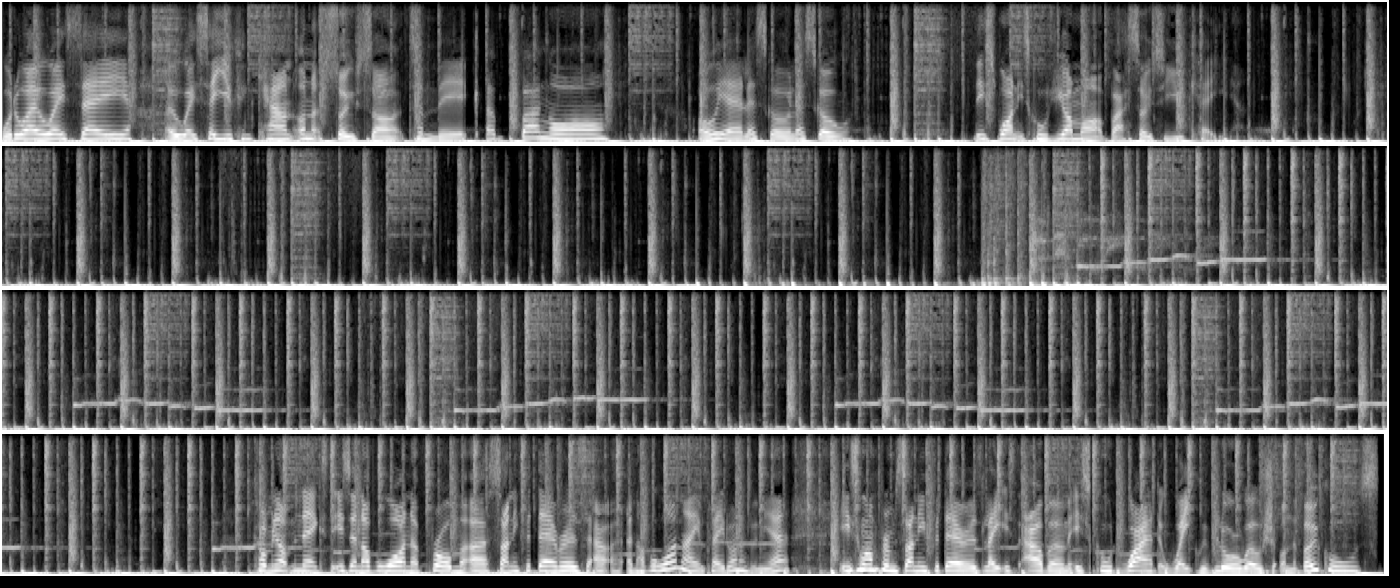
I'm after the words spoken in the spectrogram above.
What do I always say? I always say you can count on Sosa to make a banger. Oh yeah, let's go, let's go. This one is called Yummer by Sosa UK. Up next is another one from uh, Sonny Fodera's. Uh, another one? I ain't played one of them yet. It's one from Sonny Fodera's latest album. It's called Wide Awake with Laura Welsh on the vocals.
